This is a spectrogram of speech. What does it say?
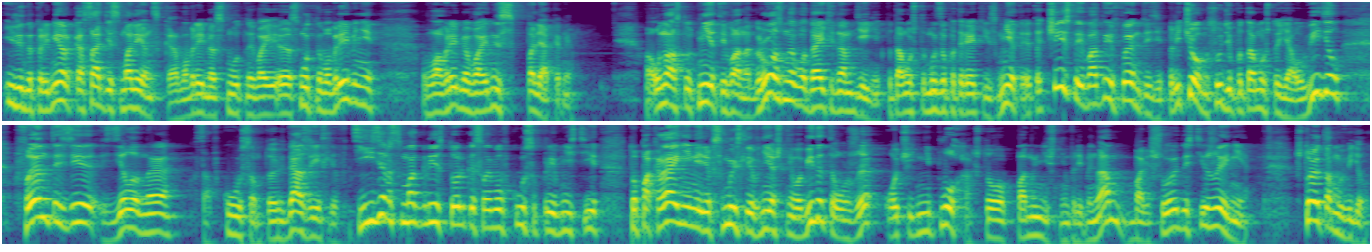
или, например, к осаде Смоленска во время смутной, э, смутного времени, во время войны с поляками. А у нас тут нет Ивана Грозного, дайте нам денег, потому что мы за патриотизм. Нет, это чистой воды фэнтези. Причем, судя по тому, что я увидел, фэнтези сделанное со вкусом. То есть, даже если в тизер смогли столько своего вкуса привнести, то, по крайней мере, в смысле внешнего вида это уже очень неплохо, что по нынешним временам большое достижение. Что я там увидел?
